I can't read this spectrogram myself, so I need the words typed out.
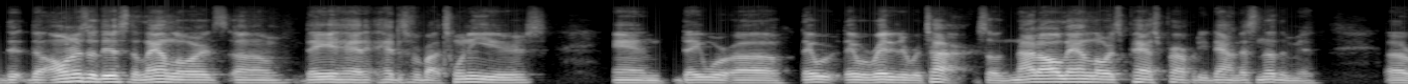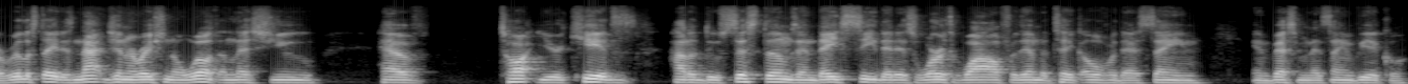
the, the owners of this, the landlords, um, they had had this for about 20 years and they were uh, they were they were ready to retire. So not all landlords pass property down. That's another myth. Uh, real estate is not generational wealth unless you have taught your kids how to do systems and they see that it's worthwhile for them to take over that same investment that same vehicle.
